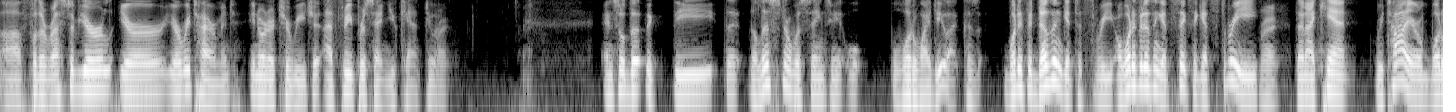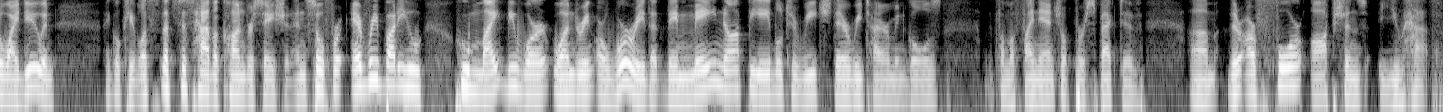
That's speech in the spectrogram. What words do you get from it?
Uh, for the rest of your your your retirement in order to reach it. At three percent, you can't do it. And so the the, the the the listener was saying to me, well, "What do I do? Because what if it doesn't get to three, or what if it doesn't get six? It gets three. Right. Then I can't retire. What do I do?" And Like, okay, let's let's just have a conversation. And so for everybody who who might be wondering or worried that they may not be able to reach their retirement goals from a financial perspective, um, there are four options you have,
